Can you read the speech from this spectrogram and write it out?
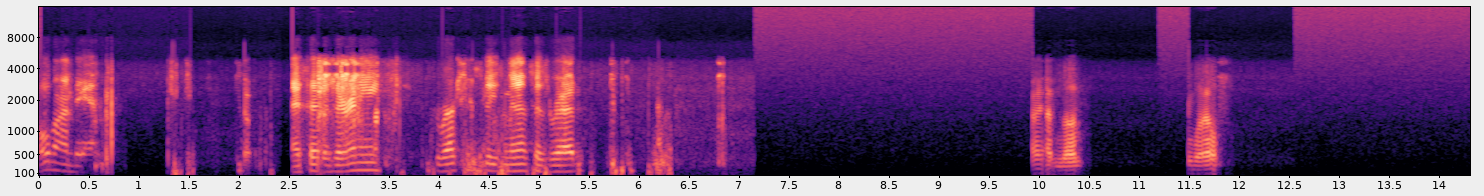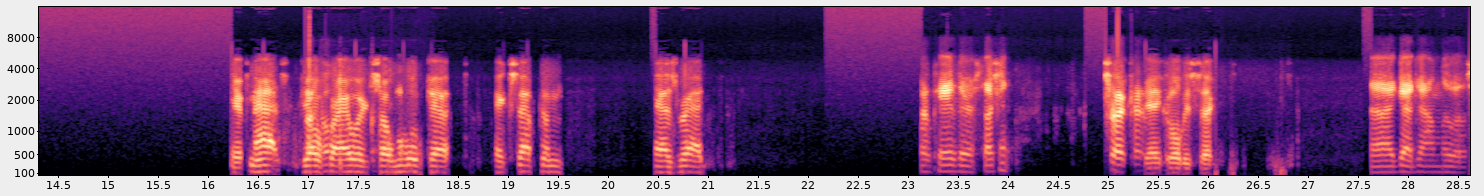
Hold on, Dan. I said, is there any corrections to these minutes as read? I have none. Anyone else? If not, Joe Okay. Fry would so move to accept them as read. Okay, is there a second? Second. Dan Colby, second. Uh, I got John Lewis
